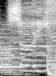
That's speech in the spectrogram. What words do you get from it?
So use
